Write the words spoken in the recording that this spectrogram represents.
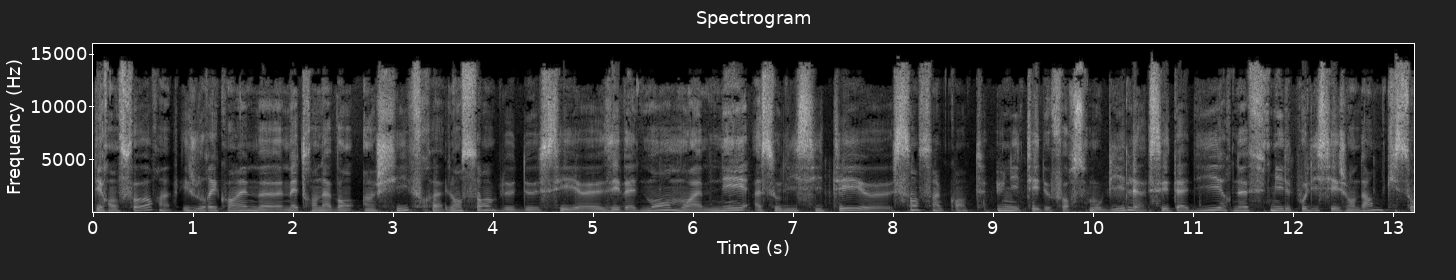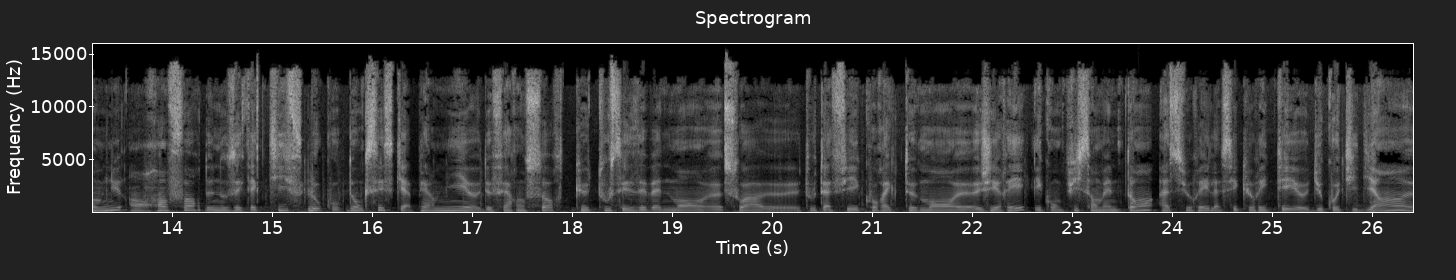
des renforts. Et je voudrais quand même euh, mettre en avant un chiffre. L'ensemble de ces événements m'ont amené à solliciter 150 unités de force mobile, c'est-à-dire 9000 policiers et gendarmes qui sont venus en renfort de nos effectifs locaux. Donc c'est ce qui a permis de faire en sorte que tous ces événements soient tout à fait correctement gérés et qu'on puisse en même temps assurer la sécurité du quotidien,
